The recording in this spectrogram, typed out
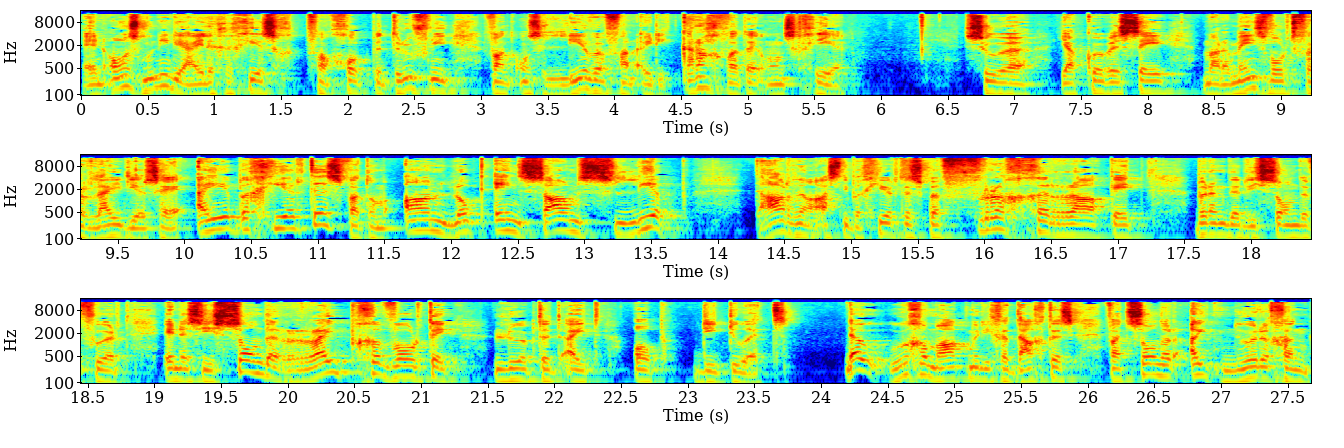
en ons moenie die Heilige Gees van God bedroef nie want ons lewe vanuit die krag wat hy ons gee. So Jakobus sê, maar 'n mens word verlei deur sy eie begeertes wat hom aanlok en saamsleep. Daarna as die begeertes bevrug geraak het, bring dit die sonde voort en as die sonde ryp geword het, loop dit uit op die dood. Nou, hoe gemaak met die gedagtes wat sonder uitnodiging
